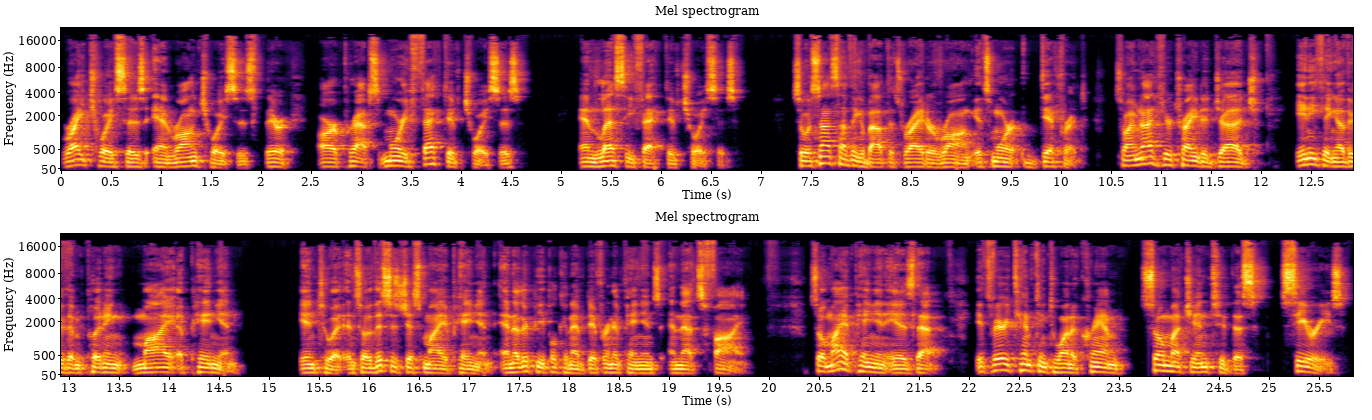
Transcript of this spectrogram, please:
right choices and wrong choices. There are perhaps more effective choices and less effective choices. So it's not something about that's right or wrong. It's more different. So I'm not here trying to judge anything other than putting my opinion into it. And so this is just my opinion, and other people can have different opinions, and that's fine. So my opinion is that it's very tempting to want to cram so much into this series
